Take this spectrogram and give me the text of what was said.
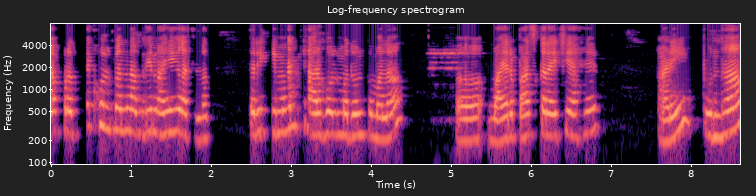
त्या प्रत्येक होलमधनं अगदी नाही घातलं तरी किमान चार होल मधून तुम्हाला वायर पास करायची आहे आणि पुन्हा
